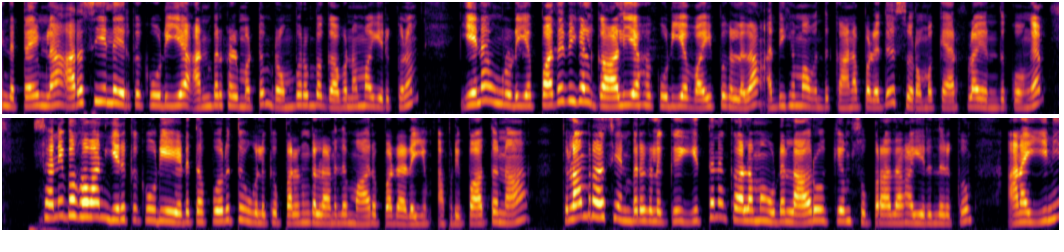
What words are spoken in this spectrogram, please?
இந்த டைமில் அரசியலில் இருக்கக்கூடிய அன்பர்கள் மட்டும் ரொம்ப ரொம்ப கவனமாக இருக்கணும். ஏன்னா உங்களுடைய பதவிகள் காலியாகக்கூடிய வாய்ப்புகளில் தான் அதிகமாக வந்து காணப்படுது. ஸோ ரொம்ப கேர்ஃபுல்லாக இருந்துக்கோங்க. சனி பகவான் இருக்கக்கூடிய இடத்தை பொறுத்து உங்களுக்கு பலன்களானது மாறுபாடு அடையும். அப்படி பார்த்தோன்னா துலாம் ராசி என்பர்களுக்கு இத்தனை காலமாக உடல் ஆரோக்கியம் சூப்பராக தாங்க இருந்திருக்கும். ஆனால் இனி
